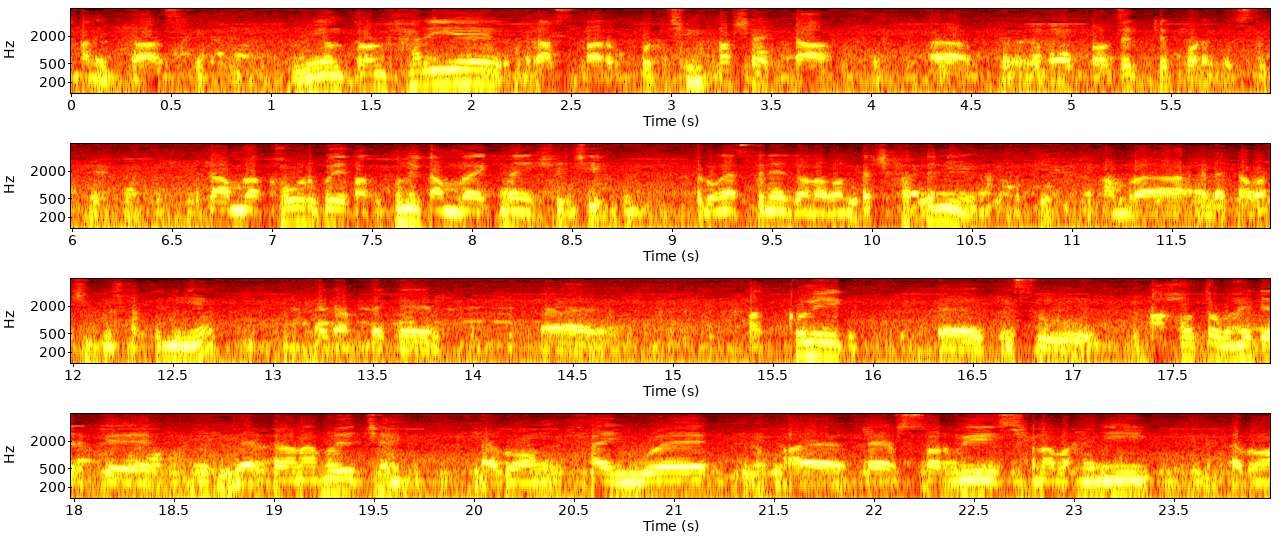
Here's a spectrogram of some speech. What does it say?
খানিক বাস, নিয়ন্ত্রণ হারিয়ে রাস্তার পশ্চিম পাশে একটা প্রজেক্টে পড়ে গেছে। এটা আমরা খবর পেয়ে তাৎক্ষণিক আমরা এখানে এসেছি এবং স্থানীয় জনগণকে সাথে নিয়ে, আমরা এলাকাবাসীকে সাথে নিয়ে এখান থেকে তাৎক্ষণিক কিছু আহত ভাইদেরকে বের করানো হয়েছে এবং হাইওয়ে ফায়ার সার্ভিস সেনাবাহিনী এবং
